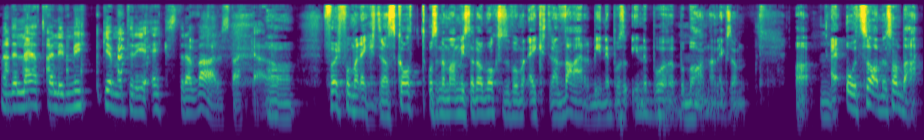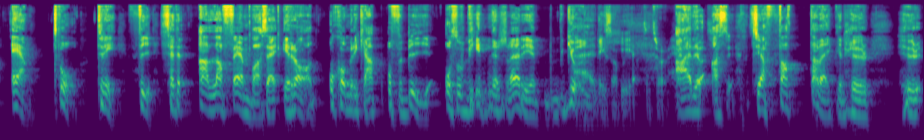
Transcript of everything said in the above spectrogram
Men det lät väldigt mycket med tre extra varv, stackar. Ja. Först får man extra skott och sen när man missar dem också så får man extra varv inne på, inne på, på banan. Liksom. Ja. Mm. Och Samuelsson bara en, två, tre, fyra. Sätter alla fem bara så i rad och kommer ikapp och förbi. Och så vinner Sverige guld. Nej, liksom. helt det, alltså, så jag fattar verkligen hur, hur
